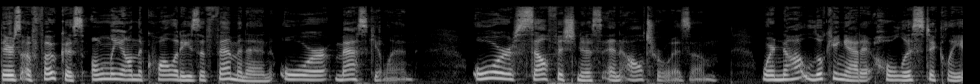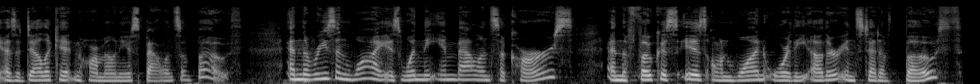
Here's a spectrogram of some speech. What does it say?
There's a focus only on the qualities of feminine or masculine, or selfishness and altruism. We're not looking at it holistically as a delicate and harmonious balance of both. And the reason why is when the imbalance occurs and the focus is on one or the other instead of both,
